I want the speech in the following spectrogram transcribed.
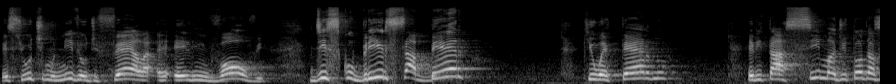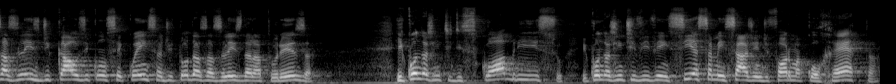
esse último nível de fé, é, ele envolve descobrir, saber que o eterno ele está acima de todas as leis de causa e consequência, de todas as leis da natureza. E quando a gente descobre isso e quando a gente vivencia essa mensagem de forma correta,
